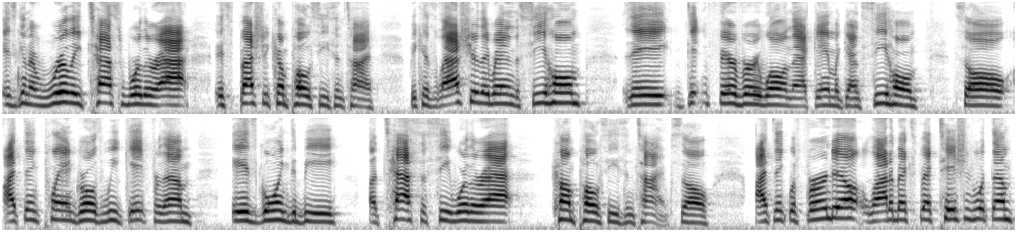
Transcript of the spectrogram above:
is going to really test where they're at, especially come postseason time. Because last year they ran into Seaholm. They didn't fare very well in that game against Seaholm. So I think playing Groves week eight for them is going to be a test to see where they're at come postseason time. So I think with Ferndale, a lot of expectations with them.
